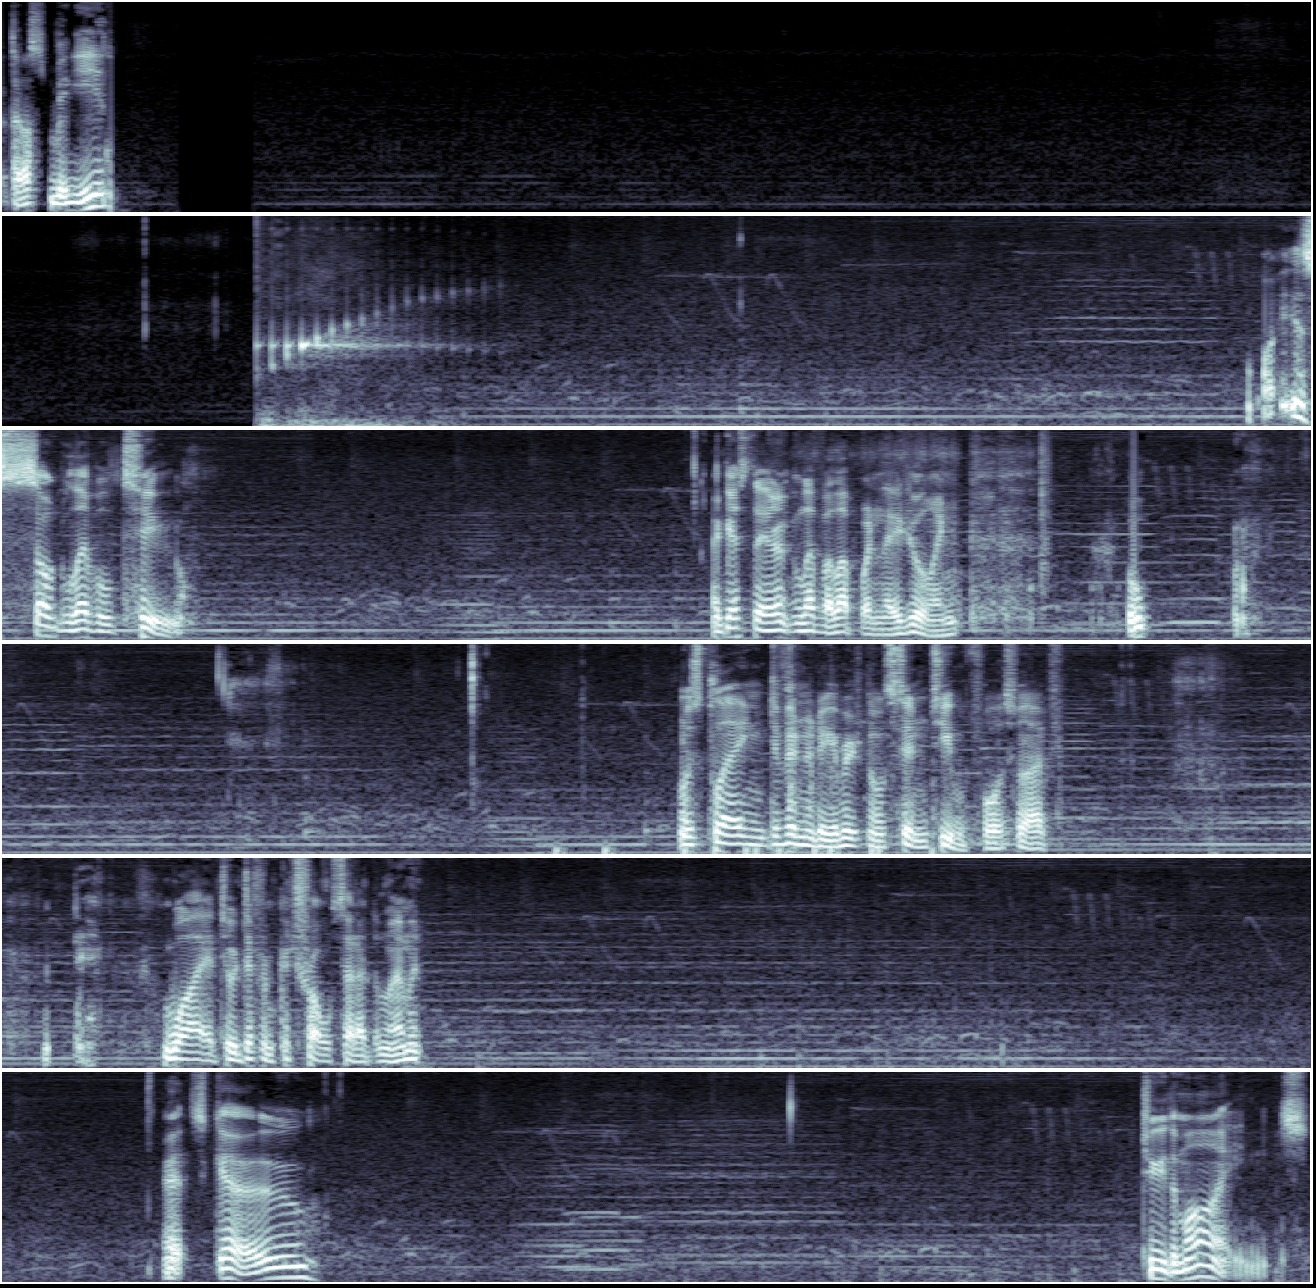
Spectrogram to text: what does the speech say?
Let us begin. Why is Sogg level 2? I guess they don't level up when they join. Playing Divinity Original Sin 2 before, so I've wired to a different control set at the moment. Let's go. To the mines.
